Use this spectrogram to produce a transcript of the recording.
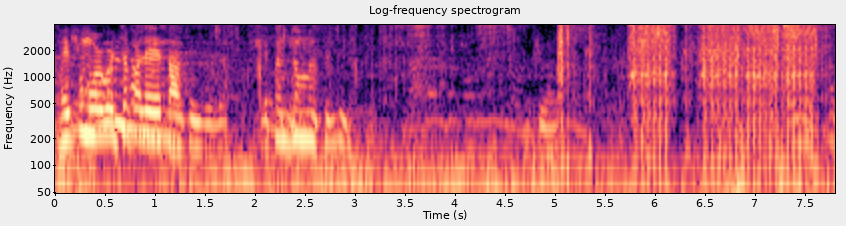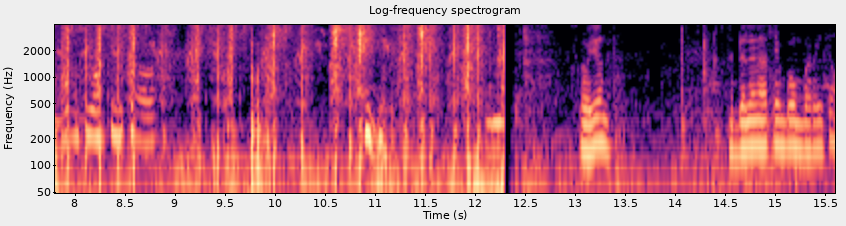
May pumorward sa paleta. Depende naman. Nag-unti-unti siya. oh. So yun. Nadala natin yung bomba rito.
